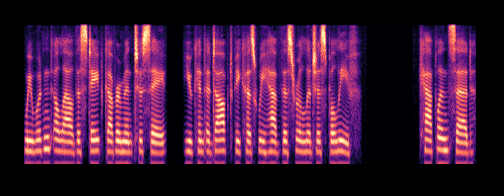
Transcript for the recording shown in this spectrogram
we wouldn't allow the state government to say, you can't adopt because we have this religious belief. Kaplan said.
